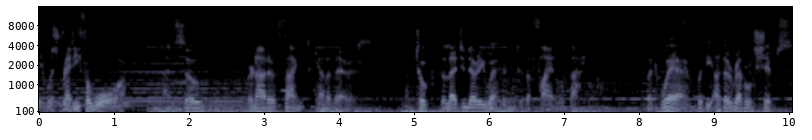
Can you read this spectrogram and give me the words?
It was ready for war. And so, Reynardo thanked Calaveras and took the legendary weapon to the final battle. Where were the other rebel ships?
